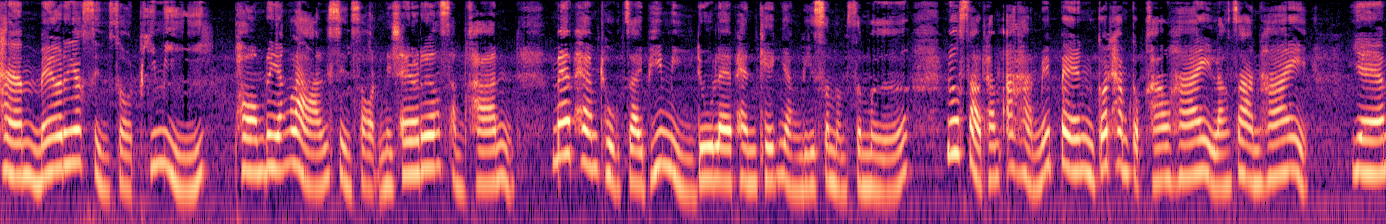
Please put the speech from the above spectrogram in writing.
พมไม่เรียกสินสอดพี่หมี พร้อมเลี้ยงหลานสินสอดไม่ใช่เรื่องสำคัญ แม่แพมถูกใจพี่หมีดูแลแพนเค้กอย่างดีสม่ำเสมอ ลูกสาวทำอาหารไม่เป็นก็ทำกับข้าวให้ล้างจานให้ แย้ม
